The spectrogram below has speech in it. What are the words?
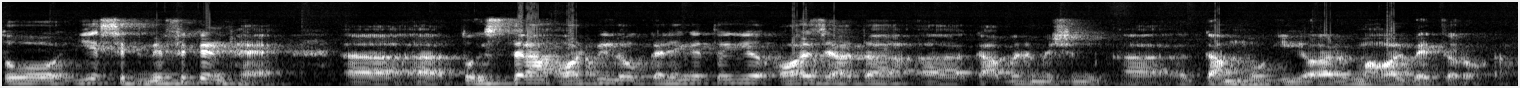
तो ये सिग्निफिकेंट है। तो इस तरह और भी लोग करेंगे तो ये और ज़्यादा कार्बन एमिशन कम होगी और माहौल बेहतर होगा।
